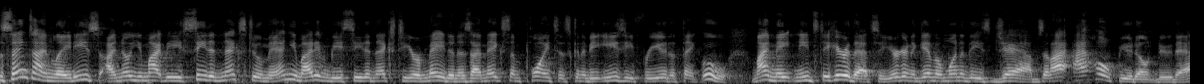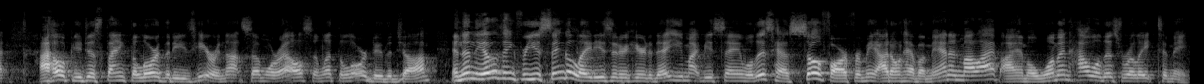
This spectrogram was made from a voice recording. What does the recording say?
the same time, ladies, I know you might be seated next to a man. You might even be seated next to your mate. And as I make some points, it's going to be easy for you to think, ooh, my mate needs to hear that. So you're going to give him one of these jabs. And I, I hope you don't do that. I hope you just thank the Lord that he's here and not somewhere else and let the Lord do the job. And then the other thing for you single ladies that are here today, you might be saying, well, this has so far for me. I don't have a man in my life. I am a woman. How will this relate to me?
